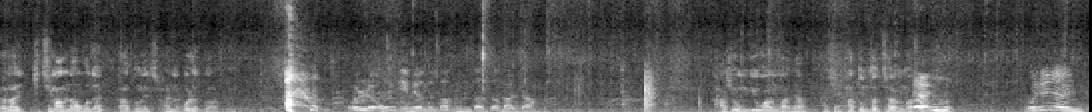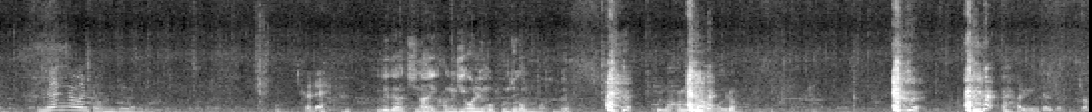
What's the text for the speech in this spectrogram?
야, 나 기침 안 나오거든? 나 너네 잘못 걸렸다. 원래 옮기면은 나쁜다잖아. 맞아. 다시 옮기고 하는 거 아니야? 다시 바톤 터치 하는 거 아니야? 우리는 준현님한테 옮기면 돼. 그래. 근데 내가 지난이 감기 걸린 거 본 적이 없는 거 같은데? 나 감기 안 걸려. 걸린 적이 없어?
